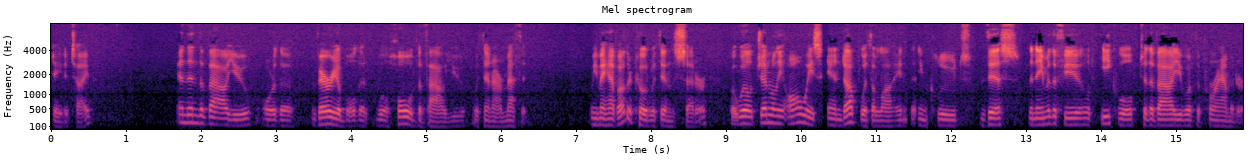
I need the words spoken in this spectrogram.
data type, and then the value or the variable that will hold the value within our method. We may have other code within the setter, but we'll generally always end up with a line that includes this, the name of the field, equal to the value of the parameter,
